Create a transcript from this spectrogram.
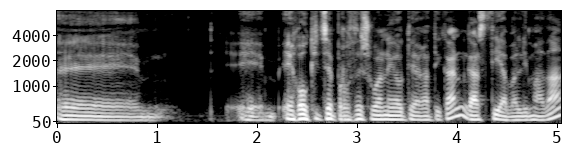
eh, eh, egokitze prozesuan egoteagatikan, gaztia balima da.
